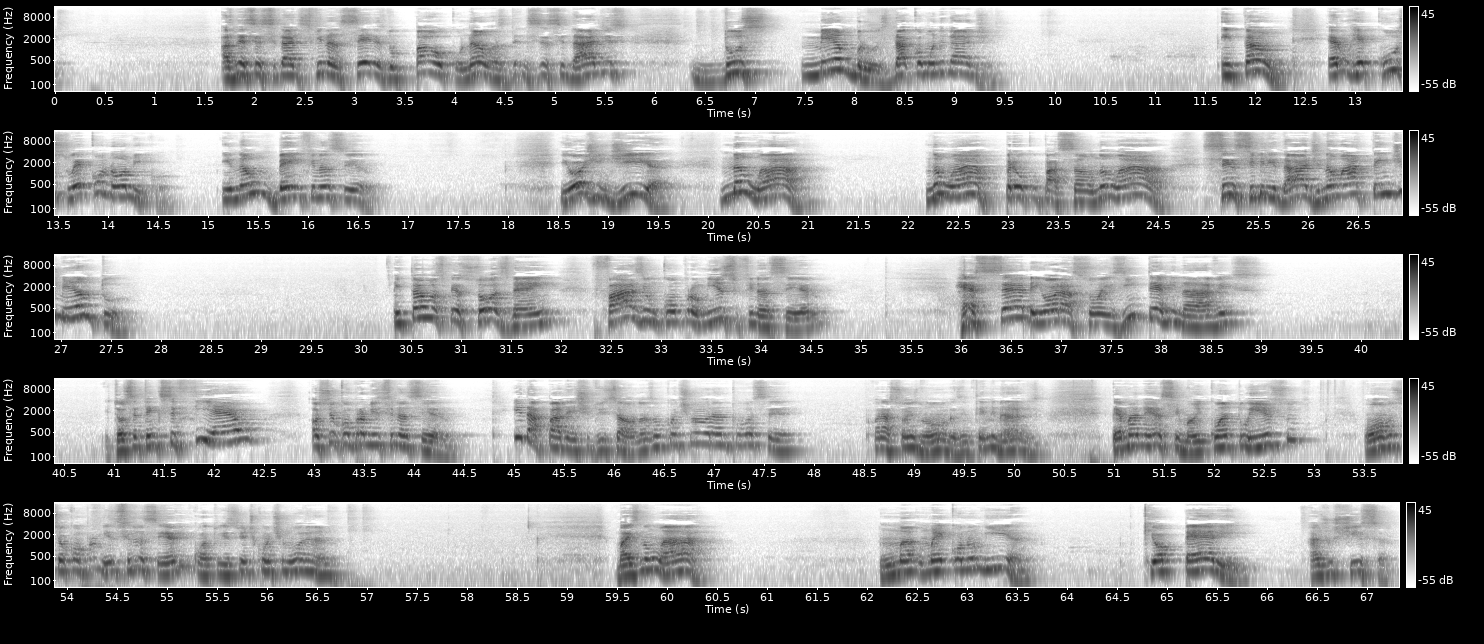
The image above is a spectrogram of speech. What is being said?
As necessidades financeiras do palco? Não, as necessidades dos membros da comunidade. Então, era um recurso econômico e não um bem financeiro. E hoje em dia não há não há preocupação, não há sensibilidade, não há atendimento. Então as pessoas vêm, fazem um compromisso financeiro, recebem orações intermináveis. Então você tem que ser fiel ao seu compromisso financeiro. E da parte da instituição, nós vamos continuar orando por você. Orações longas, intermináveis. Permanece, irmão. Enquanto isso, honra o seu compromisso financeiro. Enquanto isso, a gente continua orando. Mas não há uma, uma economia que opere a justiça.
